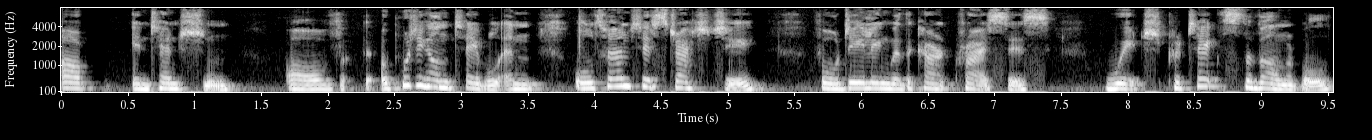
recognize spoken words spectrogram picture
Our intention of, of putting on the table an alternative strategy for dealing with the current crisis, which protects the vulnerable,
